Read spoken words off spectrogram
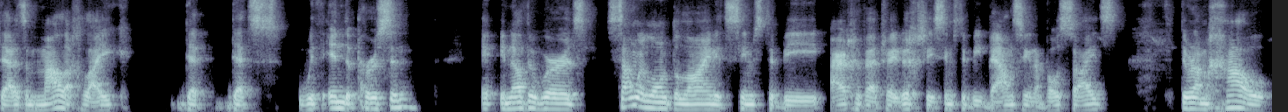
that is a malach like that that's within the person. In other words, somewhere along the line, it seems to be Archivat seems to be balancing on both sides. The Ramchal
